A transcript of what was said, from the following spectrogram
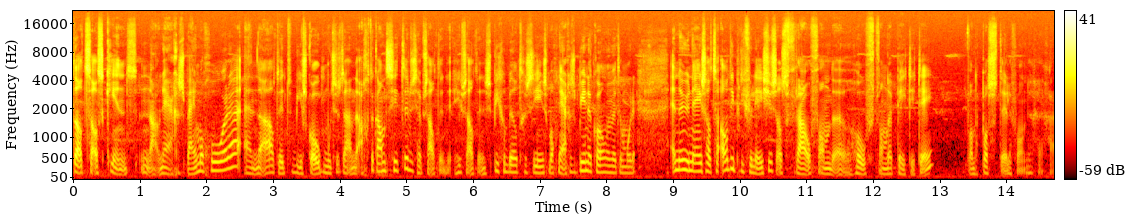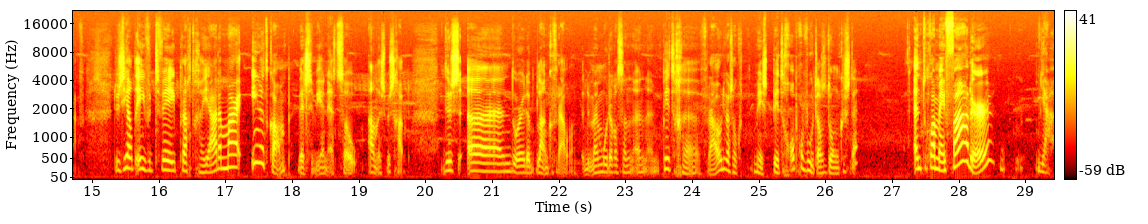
dat ze als kind nou, nergens bij mocht horen. En uh, altijd bioscoop moest ze aan de achterkant zitten. Dus heeft ze, altijd, heeft ze altijd een spiegelbeeld gezien. Ze mocht nergens binnenkomen met haar moeder. En nu ineens had ze al die privileges als vrouw van de hoofd van de PTT. Van de posttelefoongraaf. Dus die had even twee prachtige jaren. Maar in het kamp werd ze weer net zo anders beschouwd. Dus uh, door de blanke vrouwen. Mijn moeder was een, een, een pittige vrouw. Die was ook het meest pittig opgevoed als donkerste. En toen kwam mijn vader, ja,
